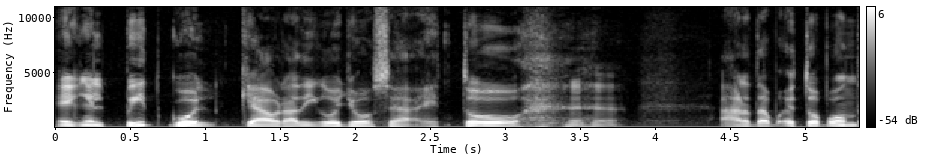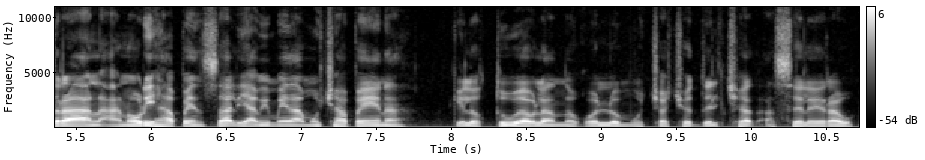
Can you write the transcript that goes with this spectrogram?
en el pit goal que ahora digo yo, o sea, esto ahora esto pondrá a Norris a pensar y a mí me da mucha pena que lo estuve hablando con los muchachos del chat acelerado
